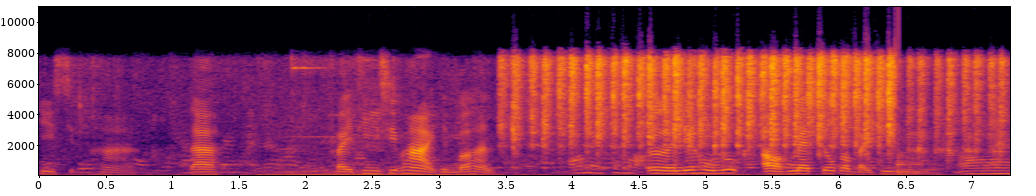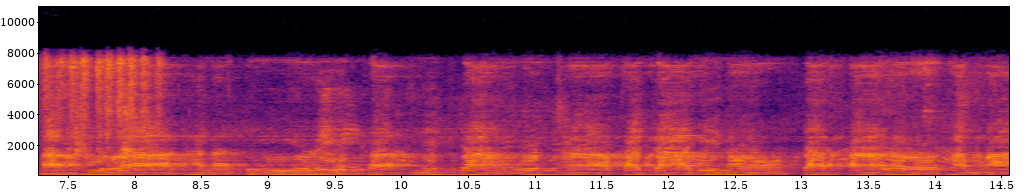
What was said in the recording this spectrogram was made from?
ที่สิบห้าจ้าใบที่สิบห้าเห็นบ่หันเออเดี๋ยวของลูกเอาแม่จุกกับใบที่อ๋ออภิวาทนาสีริกะนิจจังวุธาปจายิโนจัตตาโลธรรมา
